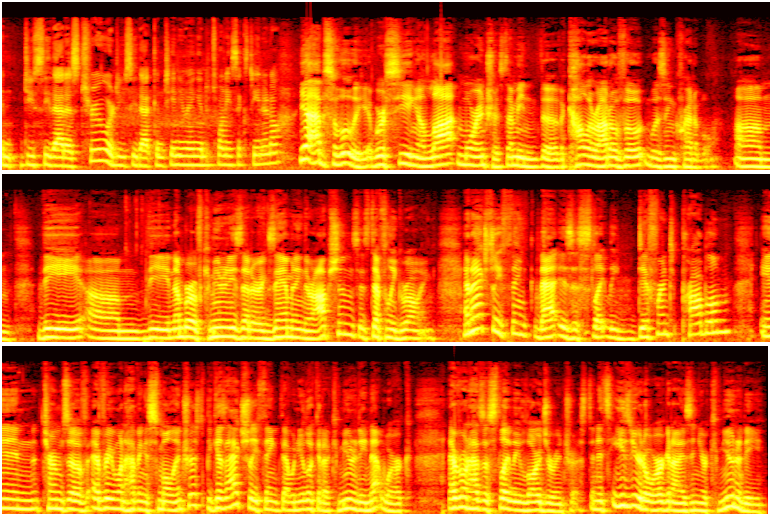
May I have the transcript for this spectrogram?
Can, do you see that as true, or do you see that continuing into 2016 at all? Yeah, absolutely. We're seeing a lot more interest. I mean, the the Colorado vote was incredible. Um, the um, the number of communities that are examining their options is definitely growing, and I actually think that is a slightly different problem in terms of everyone having a small interest. Because I actually think that when you look at a community network, everyone has a slightly larger interest, and it's easier to organize in your community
